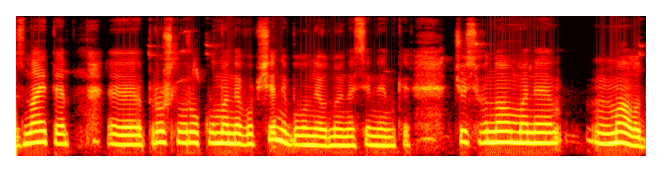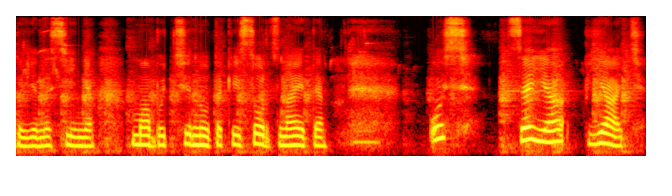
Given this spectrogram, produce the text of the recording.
знаєте, е, прошлого року у мене взагалі не було ні одної насінинки. Щось вона у мене мало дає насіння. Мабуть, ну, такий сорт, знаєте. Ось це я 5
